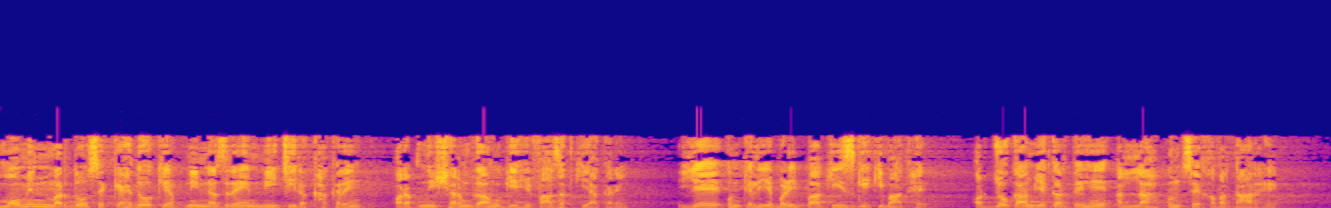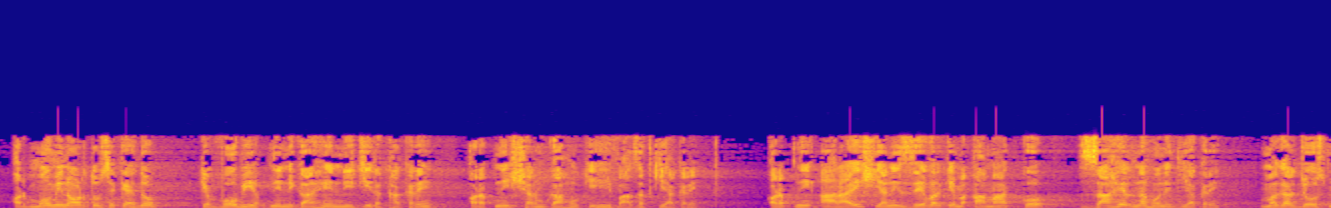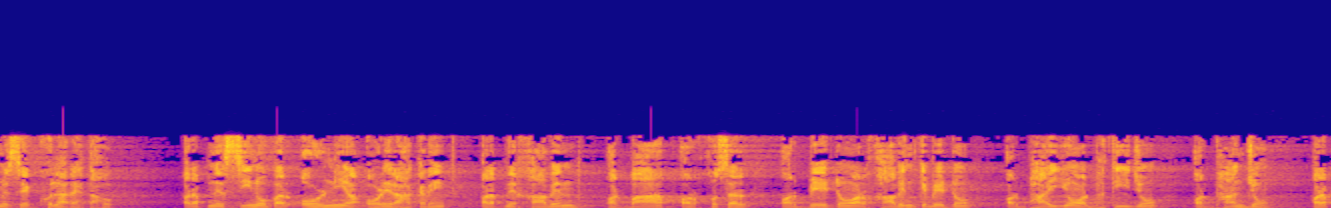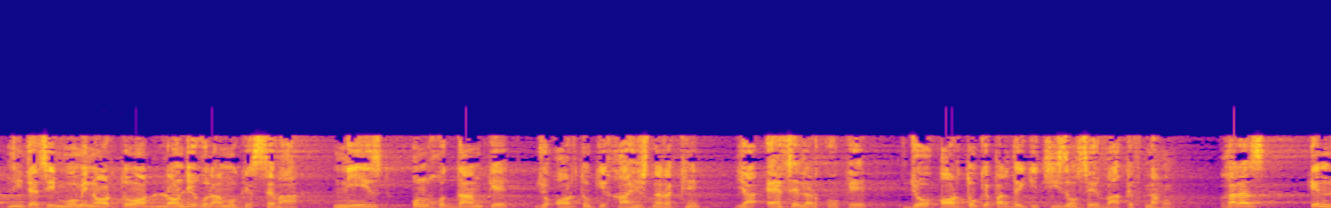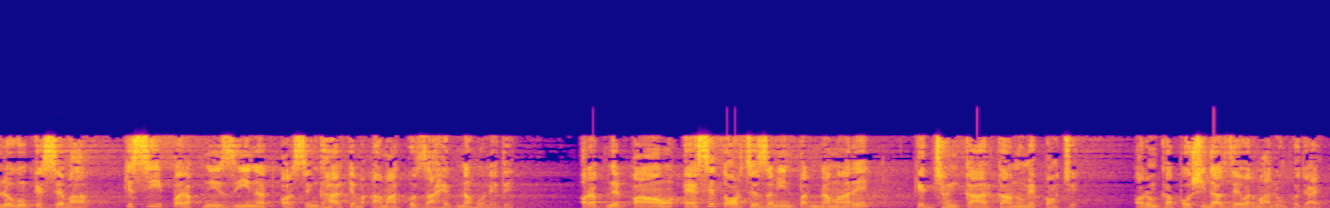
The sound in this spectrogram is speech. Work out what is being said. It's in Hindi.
मोमिन मर्दों से कह दो कि अपनी नज़रें नीची रखा करें और अपनी शर्मगाहों की हिफाजत किया करें। ये उनके लिए बड़ी पाकिजगी की बात है और जो काम ये करते हैं, अल्लाह उनसे खबरदार है। और मोमिन औरतों से कह दो कि वो भी अपनी निगाहें नीची रखा करें और अपनी शर्मगाहों की हिफाजत किया करें। और अपनी आरइश यानी जेवर के मकामात को ज़ाहिर न होने दिया करें। मगर जो उसमें से खुला रहता हो। और अपने सीनों पर ओढ़नियाँ ओढ़े रहा करें और अपने खाविंद और बाप और खुसर और बेटों और खाविंद के बेटों और भाइयों और भतीजों और भांजों और अपनी जैसी मोमिन औरतों और लौंडी गुलामों के सिवा नीज उन खुद्दाम के जो औरतों की ख्वाहिश न रखें या ऐसे लड़कों के जो औरतों के पर्दे की चीज़ों से वाकिफ न हो। गरज इन लोगों के सिवा किसी पर अपनी जीनत और सिंगार के मकामात को जाहिर न होने दें और अपने पांव ऐसे तौर से जमीन पर न मारे कि झंकार कानों में पहुंचे और उनका पोशीदा जेवर मालूम हो जाए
